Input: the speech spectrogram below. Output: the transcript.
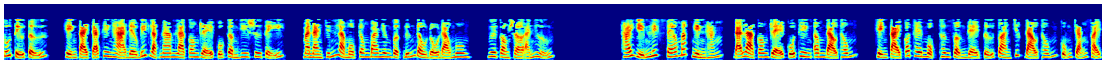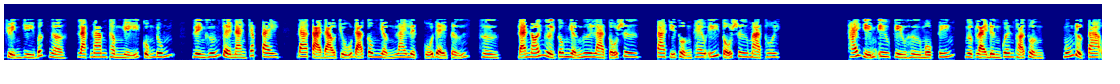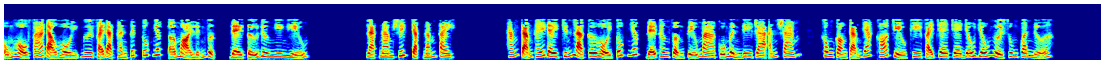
Số tiểu tử, hiện tại cả thiên hạ đều biết Lạc Nam là con rể của cầm di sư tỷ, mà nàng chính là một trong ba nhân vật đứng đầu độ đạo môn, ngươi còn sợ ảnh hưởng. Thái Diễm liếc xéo mắt nhìn hắn, đã là con rể của thiên âm đạo thống, hiện tại có thêm một thân phận đệ tử toàn chức đạo thống cũng chẳng phải chuyện gì bất ngờ, Lạc Nam thầm nghĩ cũng đúng, liền hướng về nàng chắp tay, đa tạ đạo chủ đã công nhận lai lịch của đệ tử, hừ, đã nói người công nhận ngươi là tổ sư, ta chỉ thuận theo ý tổ sư mà thôi. Thái Diễm yêu kiều hừ một tiếng, ngược lại đừng quên thỏa thuận, muốn được ta ủng hộ phá đạo hội ngươi phải đạt thành tích tốt nhất ở mọi lĩnh vực, đệ tử đương nhiên hiểu. Lạc Nam siết chặt nắm tay. Hắn cảm thấy đây chính là cơ hội tốt nhất để thân phận tiểu ma của mình đi ra ánh sáng, không còn cảm giác khó chịu khi phải che che giấu giấu người xung quanh nữa.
